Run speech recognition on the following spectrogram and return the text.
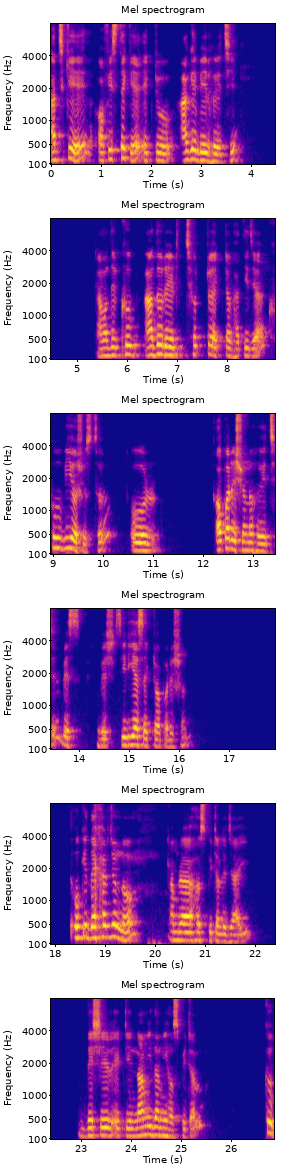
আজকে অফিস থেকে একটু আগে বের হয়েছি। আমাদের খুব আদরের ছোট্ট একটা ভাতিজা খুবই অসুস্থ। ওর অপারেশনও হয়েছে, বেশ বেশ সিরিয়াস একটা অপারেশন। ওকে দেখার জন্য আমরা হসপিটালে যাই। দেশের একটি নামি দামি হসপিটাল। খুব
